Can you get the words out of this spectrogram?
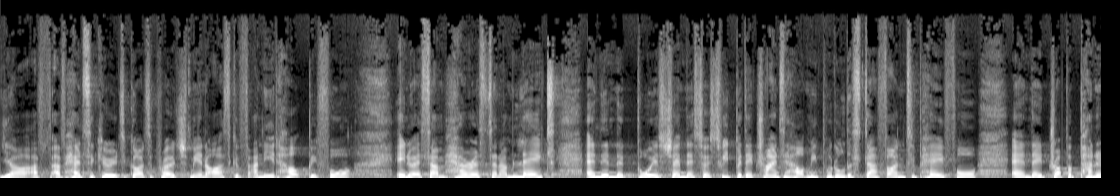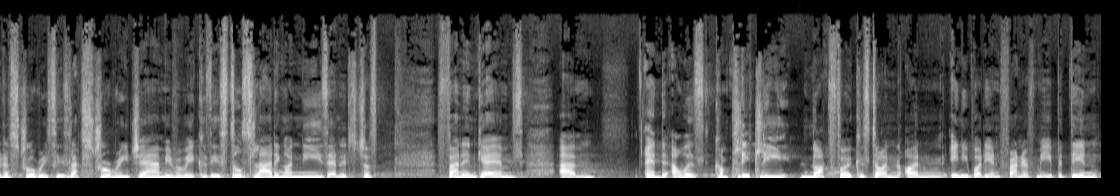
yeah, I've, I've had security guards approach me and ask if I need help before. Anyway, so I'm harassed and I'm late. And then the boys, shame, they're so sweet, but they're trying to help me put all the stuff on to pay for. And they drop a punnet of strawberries. So there's like strawberry jam everywhere because they're still sliding on knees. And it's just fun and games. Um, and I was completely not focused on, on anybody in front of me. But then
